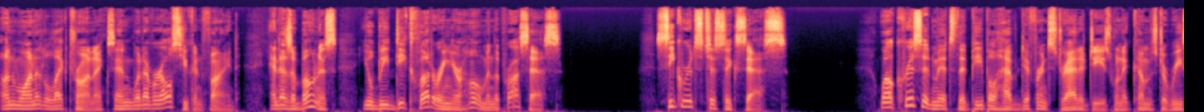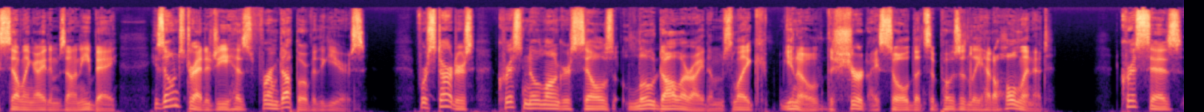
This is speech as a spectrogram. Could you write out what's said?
unwanted electronics, and whatever else you can find. And as a bonus, you'll be decluttering your home in the process. Secrets to Success While Chris admits that people have different strategies when it comes to reselling items on eBay, his own strategy has firmed up over the years. For starters, Chris no longer sells low dollar items like, you know, the shirt I sold that supposedly had a hole in it. Chris says,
